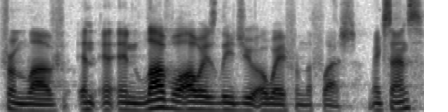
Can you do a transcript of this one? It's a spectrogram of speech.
from love, and, and love will always lead you away from the flesh. Make sense?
